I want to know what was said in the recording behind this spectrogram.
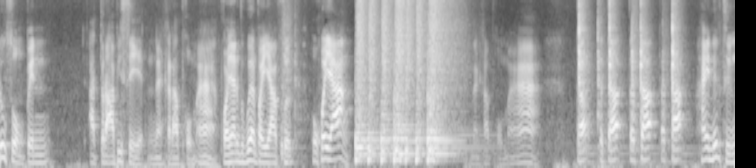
ลูกส่งเป็นอัตราพิเศษนะครับผมอ่าเพราะฉะนั้นเพื่อนๆพยายามฝึกหกพยางนะครับผมอ่าตะตะตะตะตะให้นึกถึง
